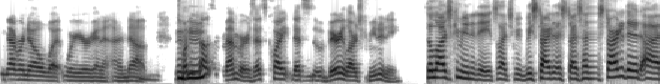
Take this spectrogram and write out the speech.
You never know what where you're going to end up. Mhm. Twenty thousand members. That's quite. That's a very large community. A large community. It's a large community. We started, I sta- I started it uh,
